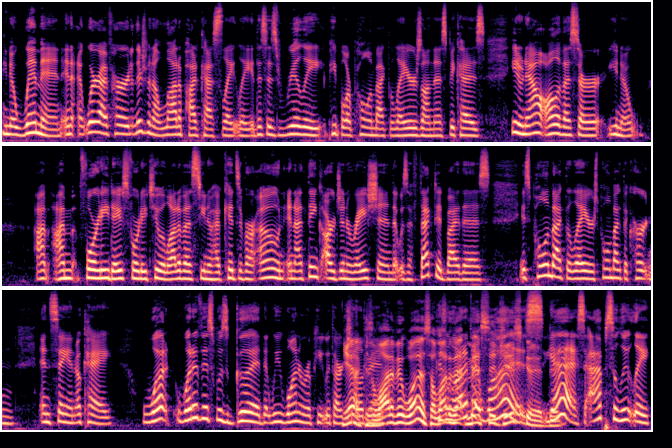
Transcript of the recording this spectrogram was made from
you know, women and where I've heard, and there's been a lot of podcasts lately. This is really, people are pulling back the layers on this because, you know, now all of us are, you know, I'm, I'm 40, Dave's 42. A lot of us, you know, have kids of our own. And I think our generation that was affected by this is pulling back the layers, pulling back the curtain and saying, okay, what, what if this was good that we want to repeat with our Yeah, children? because a lot of it was. A lot of that it message was. is good. Yes, absolutely.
